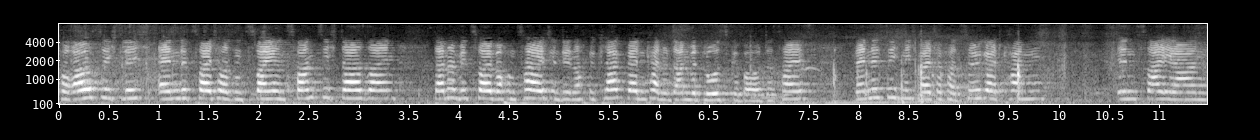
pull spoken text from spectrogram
voraussichtlich Ende 2022 da sein. Dann haben wir zwei Wochen Zeit, in denen noch geklagt werden kann und dann wird losgebaut. Das heißt, wenn es sich nicht weiter verzögert, kann in zwei Jahren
